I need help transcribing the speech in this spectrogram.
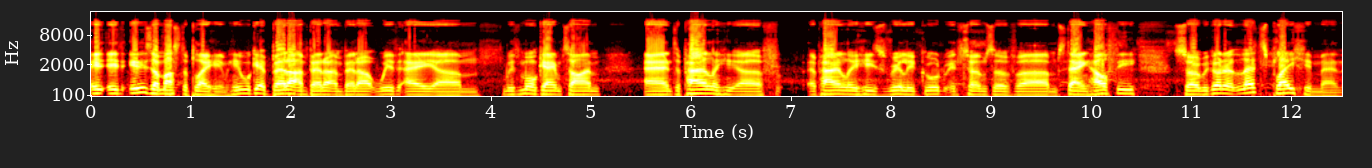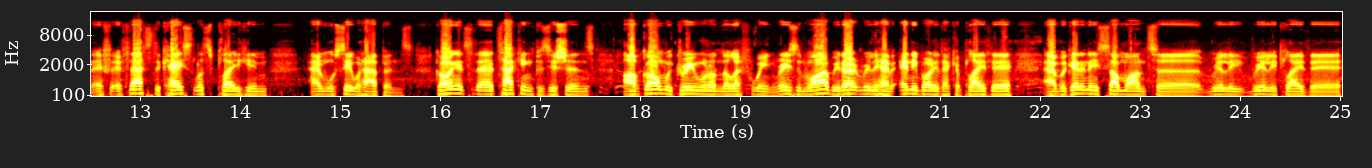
it, it, it is a must to play him. He will get better and better and better with a um, with more game time, and apparently he uh, apparently he's really good in terms of um, staying healthy. So we got to let's play him, man. If if that's the case, let's play him and we'll see what happens. Going into the attacking positions, I've gone with Greenwood on the left wing. Reason why? We don't really have anybody that can play there, and we're going to need someone to really, really play there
